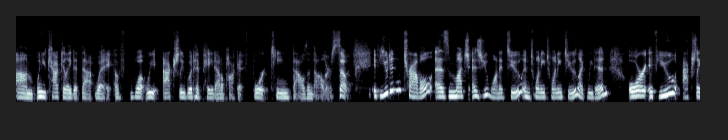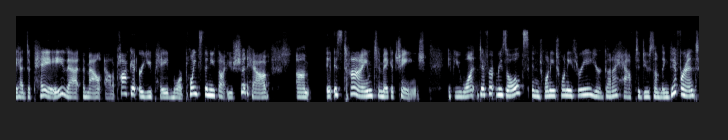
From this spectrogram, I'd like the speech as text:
um, when you calculate it that way of what we actually would have paid out of pocket $14,000. So if you didn't travel as much as you wanted to in 2022, like we did, or if you actually had to pay that amount out of pocket or you paid more points than you thought you should have, um, it is time to make a change. If you want different results in 2023, you're going to have to do something different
